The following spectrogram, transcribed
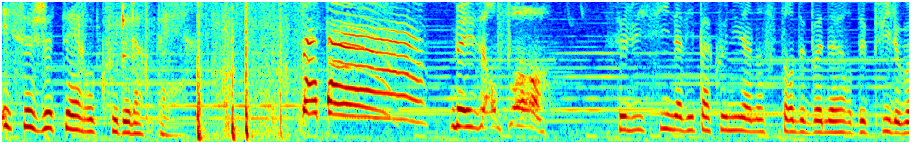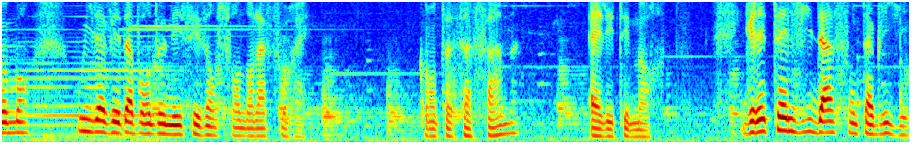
et se jetèrent au cou de leur père. Papa Mes enfants Celui-ci n'avait pas connu un instant de bonheur depuis le moment où il avait abandonné ses enfants dans la forêt. Quant à sa femme, elle était morte. Gretel vida son tablier,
